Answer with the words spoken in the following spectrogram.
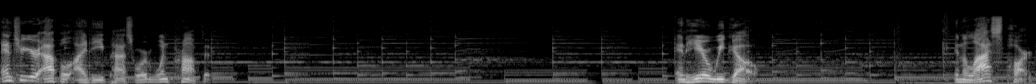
Enter your Apple ID password when prompted. And here we go. In the last part,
